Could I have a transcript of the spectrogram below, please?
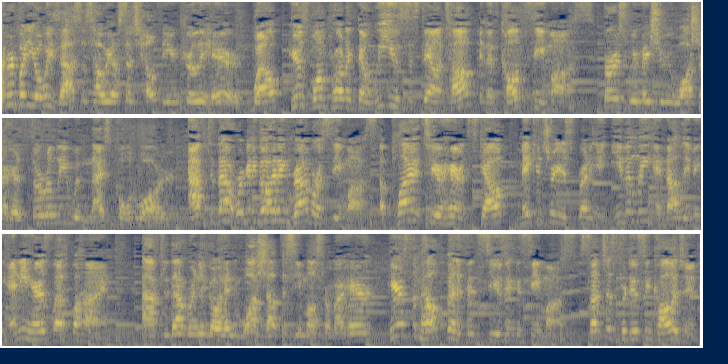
Everybody always asks us how we have such healthy and curly hair. Well, here's one product that we use to stay on top, and it's called sea moss. First, we make sure we wash our hair thoroughly with nice cold water. After that, we're gonna go ahead and grab our sea moss. Apply it to your hair and scalp, making sure you're spreading it evenly and not leaving any hairs left behind. After that, we're gonna go ahead and wash out the sea moss from our hair. Here's some health benefits to using the sea moss, such as producing collagen.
